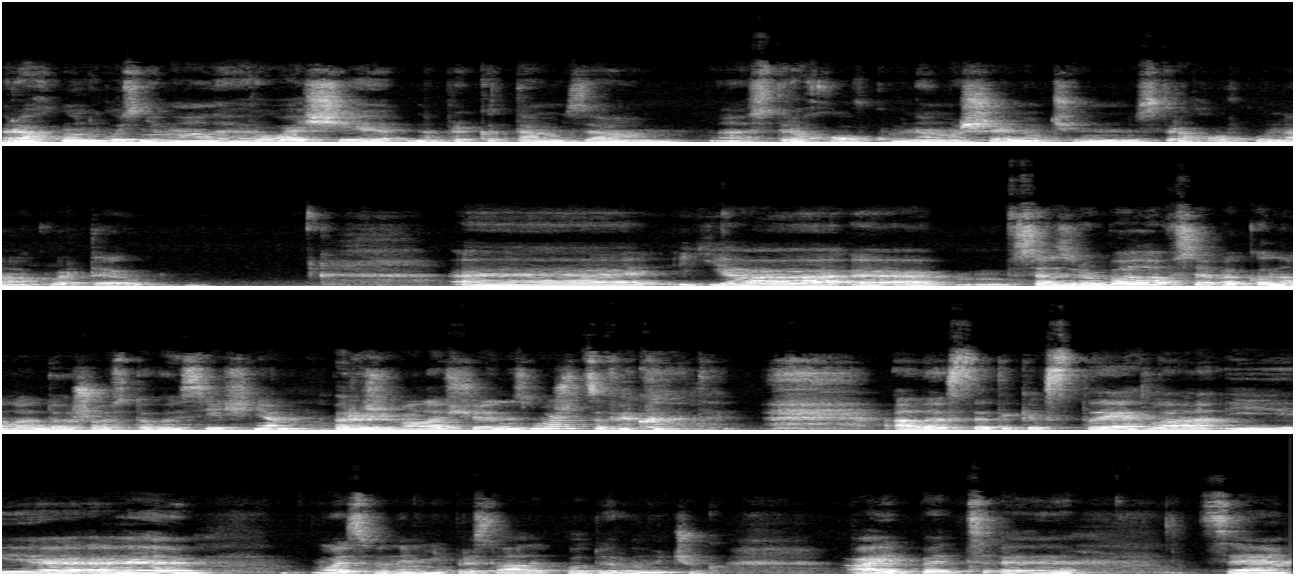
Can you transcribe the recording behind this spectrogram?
рахунку знімали гроші, наприклад, там за е, страховку на машину чи страховку на квартиру. Е, я е, все зробила, все виконала до 6 січня. Переживала, що я не зможу це виконати, але все-таки встигла. І е, ось вони мені прислали подаруночок iPad е, це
